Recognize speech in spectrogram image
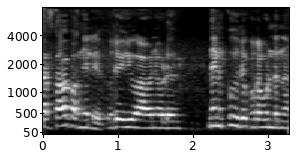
കർത്താവ് പറഞ്ഞില്ലേ ഒരു യുവാവിനോട് നിനക്ക് ഒരു കുറവുണ്ടെന്ന്.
